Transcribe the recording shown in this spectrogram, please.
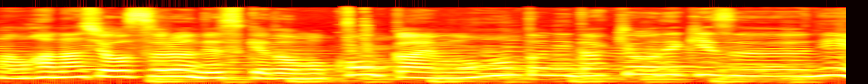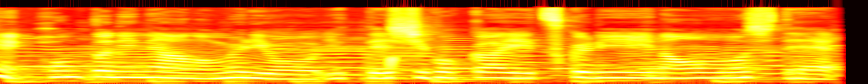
まあ、お話をするんですけども今回も本当に妥協できずに本当にねあの無理を言って45回作り直して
